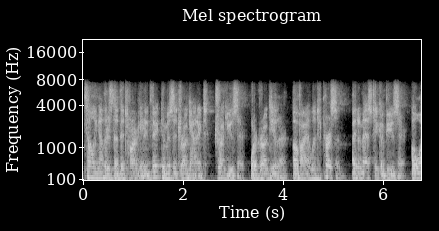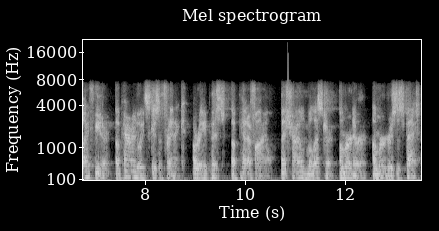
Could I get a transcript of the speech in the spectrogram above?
telling others that the targeted victim is a drug addict, drug user, or drug dealer, a violent person, a domestic abuser, a wife beater, a paranoid schizophrenic, a rapist, a pedophile, a child molester, a murderer, a murder suspect,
